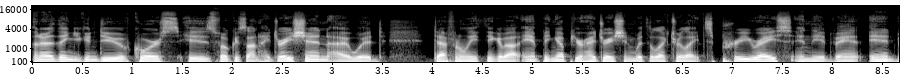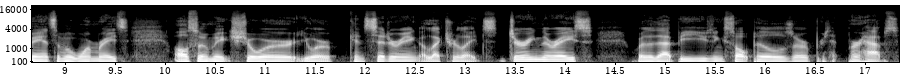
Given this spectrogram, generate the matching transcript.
Another thing you can do, of course, is focus on hydration. I would definitely think about amping up your hydration with electrolytes pre-race in the advance in advance of a warm race. Also, make sure you're considering electrolytes during the race, whether that be using salt pills or per- perhaps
